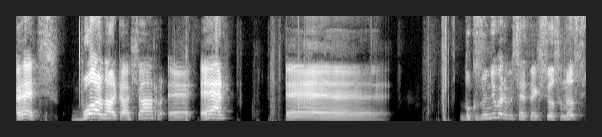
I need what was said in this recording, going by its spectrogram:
Evet. Bu arada arkadaşlar e, eğer e, 9. bölümü seyretmek istiyorsanız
